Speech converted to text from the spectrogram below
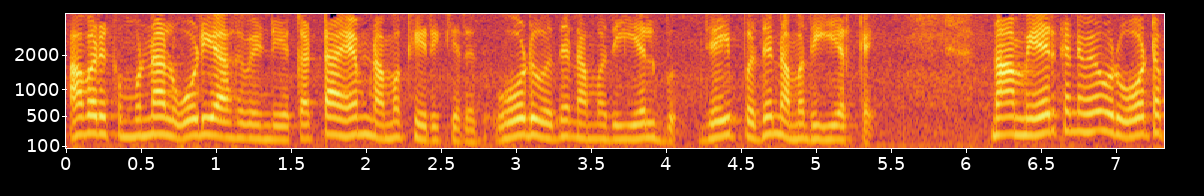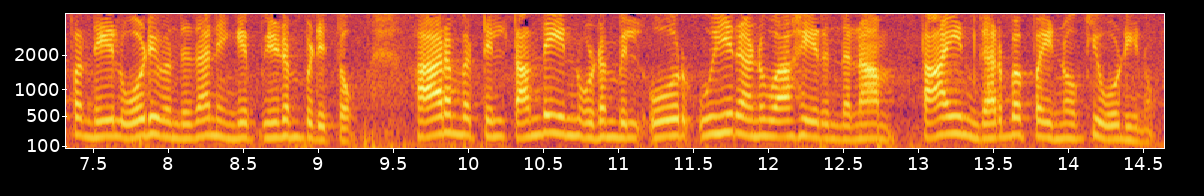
அவருக்கு முன்னால் ஓடியாக வேண்டிய கட்டாயம் நமக்கு இருக்கிறது. ஓடுவது நமது இயல்பு ஜெயிப்பது நமது இயற்கை. நாம் ஏற்கனவே ஒரு ஓட்டப்பந்தையில் ஓடி வந்துதான் இங்கே இடம் பிடித்தோம். ஆரம்பத்தில் தந்தையின் உடம்பில் ஓர் உயிர் அணுவாக இருந்த நாம் தாயின் கர்ப்பப்பை நோக்கி ஓடினோம்.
